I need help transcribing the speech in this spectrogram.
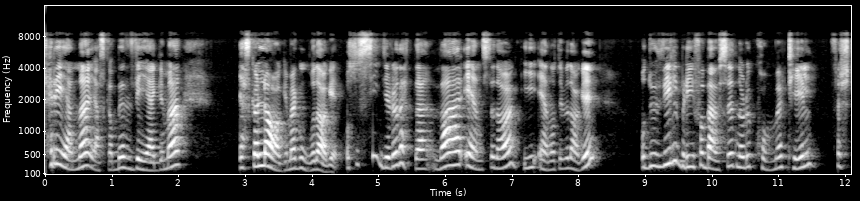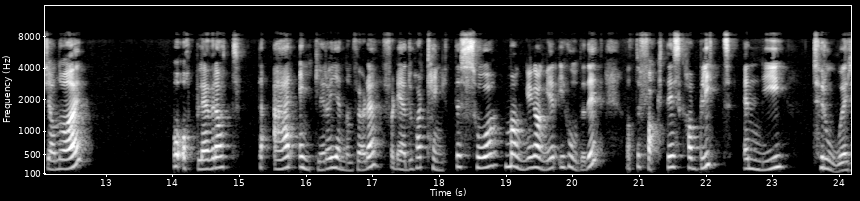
trene, jeg skal bevege meg. Jeg skal lage meg gode dager. Og så sier du dette hver eneste dag i 21 dager. Og du vil bli forbauset når du kommer til 1. januar og opplever at det er enklere å gjennomføre det fordi du har tenkt det så mange ganger i hodet ditt at det faktisk har blitt en ny troer.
